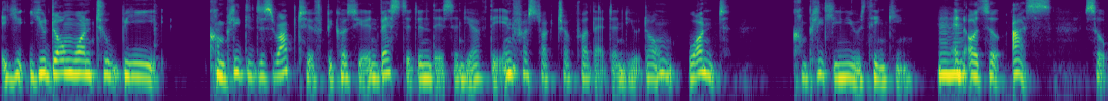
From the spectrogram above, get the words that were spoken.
you, you don't want to be completely disruptive because you invested in this and you have the infrastructure for that and you don't want completely new thinking mm-hmm. and also us so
